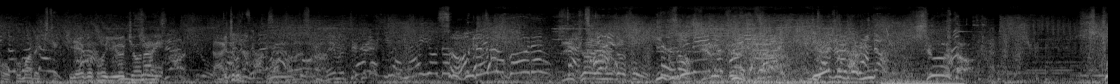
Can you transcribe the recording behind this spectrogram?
ここまで来て綺麗事を言う気はない。大丈夫だ。次回に出そう行くぞ。大丈夫だみんなシューだ火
